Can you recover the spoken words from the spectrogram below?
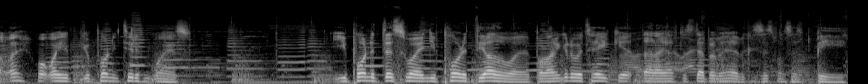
That way? What way? You're pointing two different ways. You pointed this way and you pointed the other way, but I'm gonna take it that I have to step over here because this one says B.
